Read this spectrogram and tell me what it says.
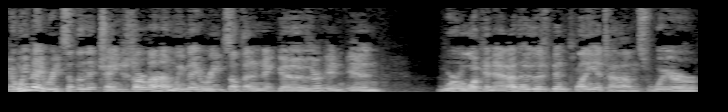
and we may read something that changes our mind. We may read something and it goes, Sure. and, and we're looking at. I know there's been plenty of times where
